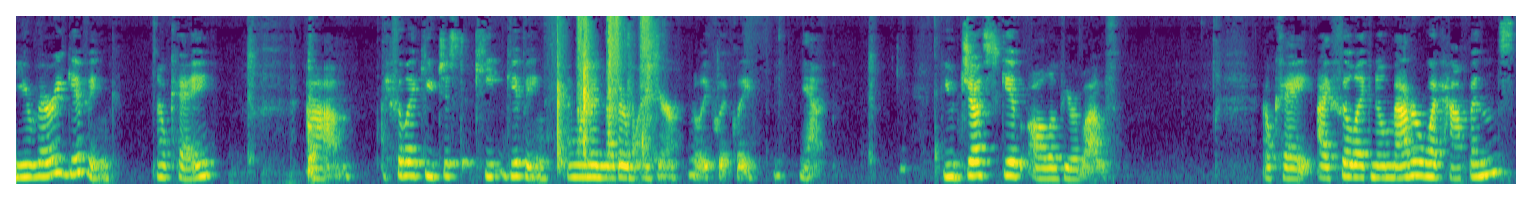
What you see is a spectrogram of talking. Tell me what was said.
You're very giving, okay? Um, I feel like you just keep giving. I want another one here really quickly. Yeah. You just give all of your love. Okay, I feel like no matter what happens,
